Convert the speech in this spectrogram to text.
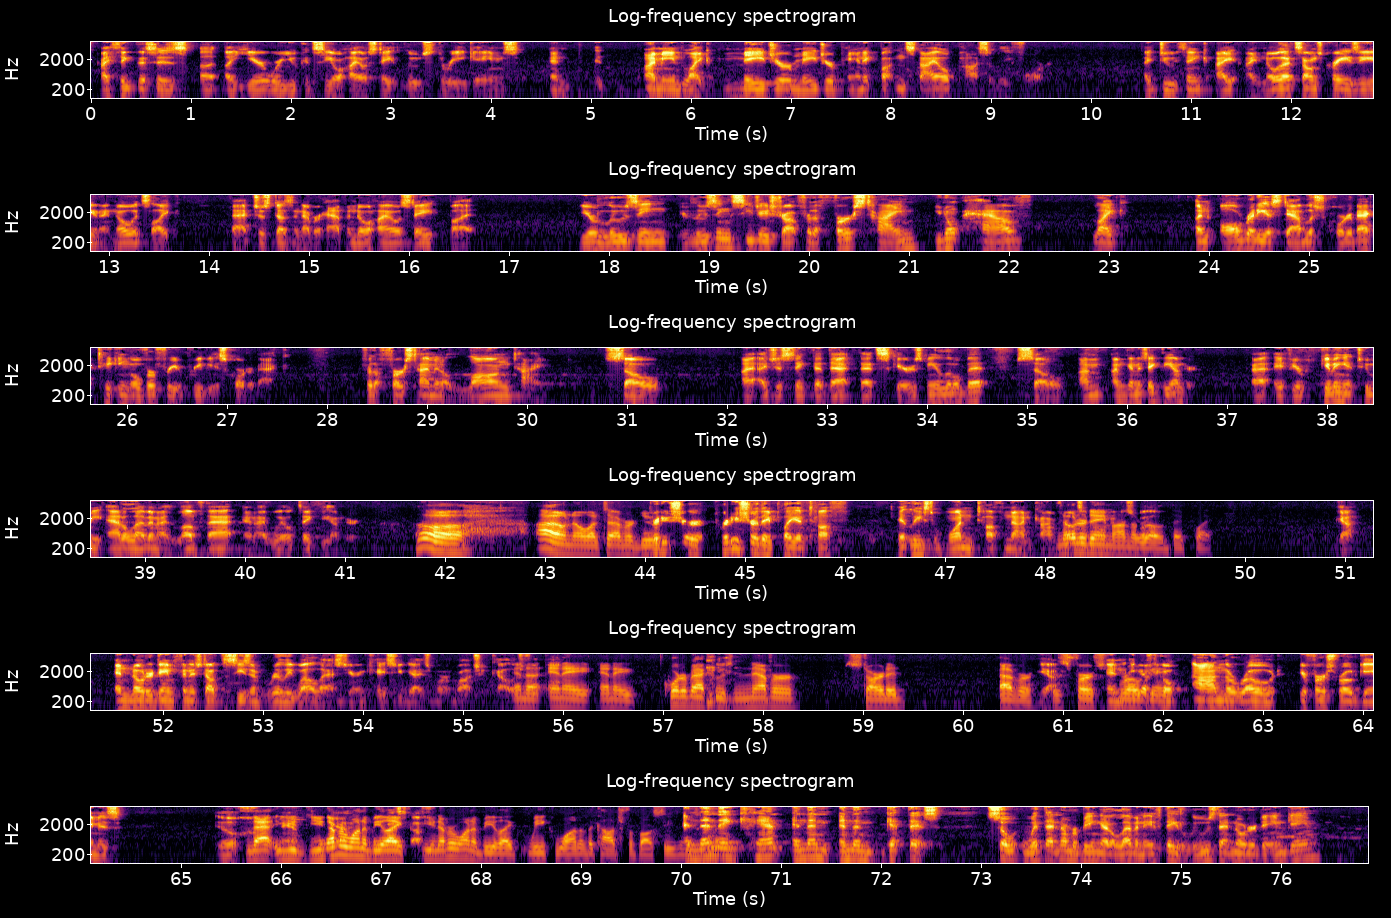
I think this is a, a year where you could see Ohio State lose three games, and it- I mean, like major, major panic button style, possibly four. I do think I I know that sounds crazy, and I know it's like that just doesn't ever happen to Ohio State, but you're losing you're losing CJ Stroud for the first time. You don't have like an already established quarterback taking over for your previous quarterback for the first time in a long time. So I, I just think that, that that scares me a little bit. So I'm I'm going to take the under. Uh, if you're giving it to me at 11, I love that, and I will take the under. Oh, I don't know what to ever do. Pretty sure, pretty sure they play a tough, at least one tough non-conference. Notre Dame on the well. road they play. Yeah, and Notre Dame finished out the season really well last year. In case you guys weren't watching college and a football. and a and a quarterback who's never started ever Yeah. his first and you road have to game. go on the road. Your first road game is ugh, that man. you you never Yeah, want to be like you never want to be like week one of the college football season. and then they can't and then and then get this so with that number being at 11 if they lose that notre dame game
